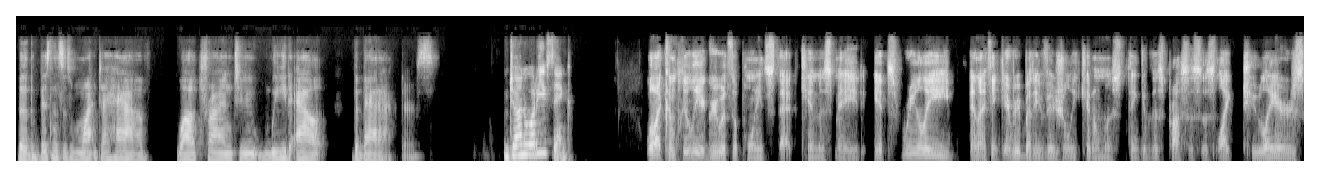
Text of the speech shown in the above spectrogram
the, the businesses want to have while trying to weed out the bad actors. John, what do you think? Well, I completely agree with the points that Kim has made. It's really, and I think everybody visually can almost think of this process as like two layers.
